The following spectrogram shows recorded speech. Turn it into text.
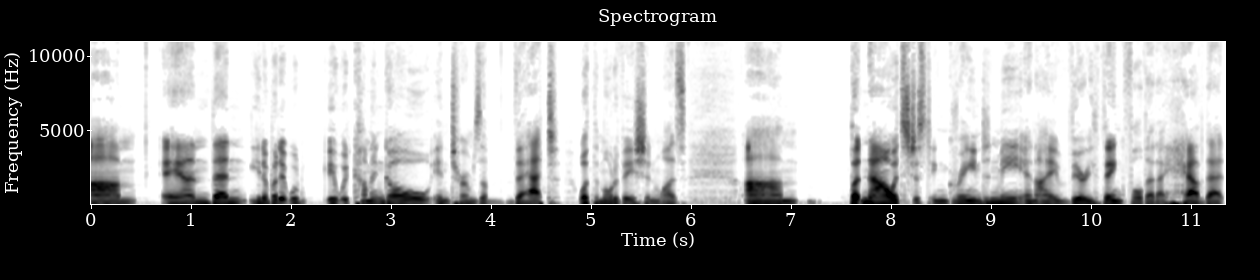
Um, and then, you know, but it would it would come and go in terms of that, what the motivation was. Um, but now it's just ingrained in me, and I'm very thankful that I have that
